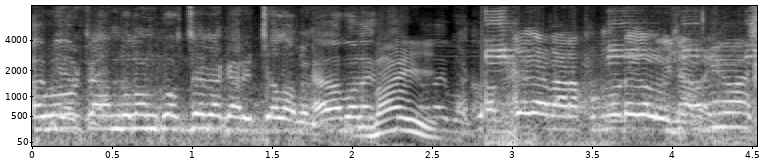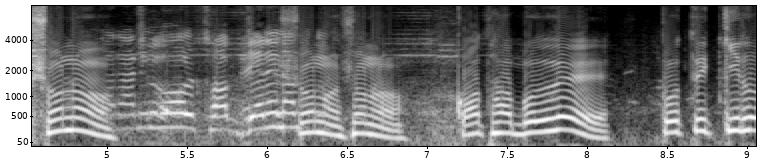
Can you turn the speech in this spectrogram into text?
পুরোটা আন্দোলন করছে গাড়ি চালাবে ভাই সব জায়গায় ভাড়া পনেরো টাকা লই না শোনো শোনো শোনো কথা বললে প্রতি কিলো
